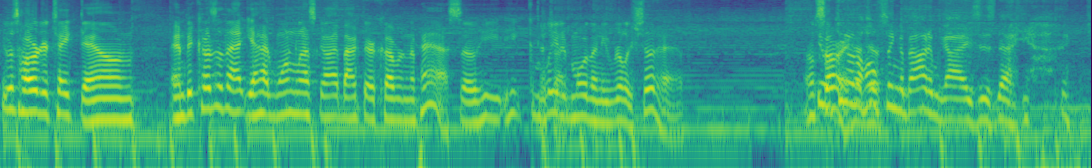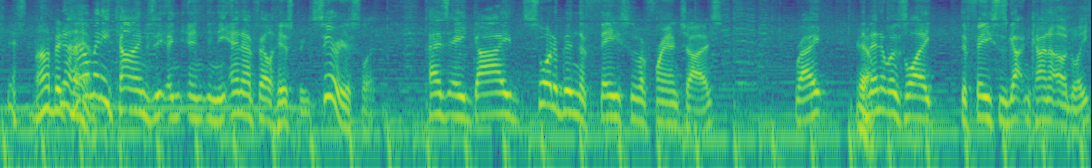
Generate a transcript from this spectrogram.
he was hard to take down. And because of that, you had one less guy back there covering the pass. So he, he completed right. more than he really should have. I'm You know- sorry. You know, the I whole just- thing about him, guys, is that just- Not a big you know, how many times in, in, in the NFL history, seriously, has a guy sort of been the face of a franchise, right? Yeah. And then it was like the face has gotten kind of ugly,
